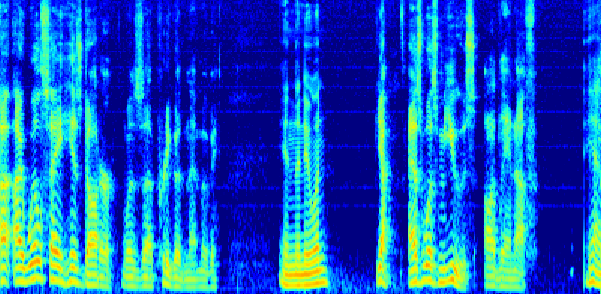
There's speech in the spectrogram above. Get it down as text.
Uh, I will say his daughter was uh, pretty good in that movie. In the new one, Yeah, as was Mewes, oddly enough. yeah,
